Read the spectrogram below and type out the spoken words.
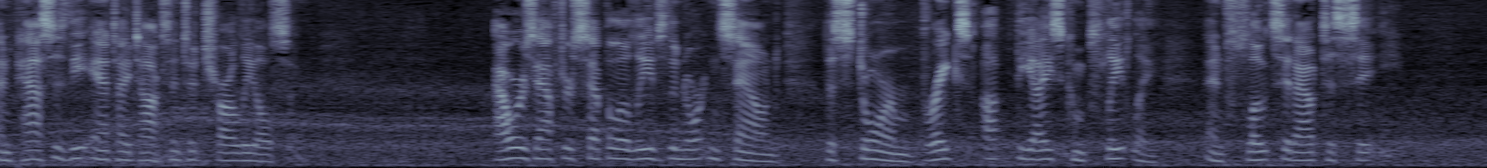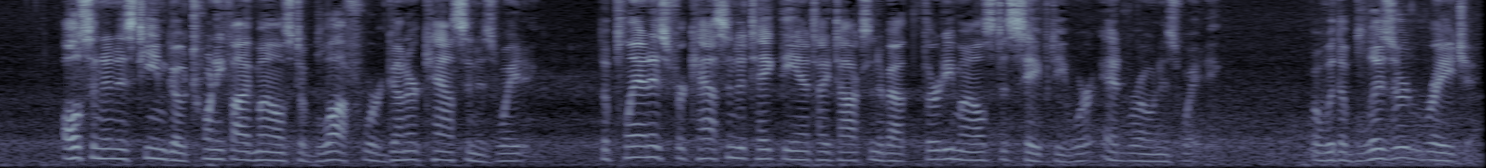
and passes the antitoxin to Charlie Olson. Hours after Seppala leaves the Norton Sound, the storm breaks up the ice completely and floats it out to sea. Olson and his team go 25 miles to Bluff, where Gunnar Kaasen is waiting. The plan is for Kaasen to take the antitoxin about 30 miles to safety, where Ed Rohn is waiting. But with a blizzard raging,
